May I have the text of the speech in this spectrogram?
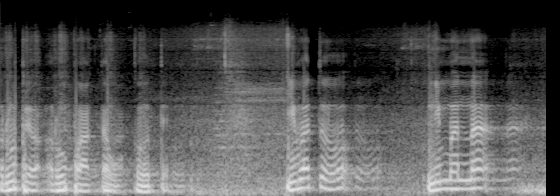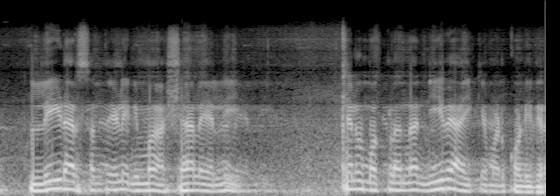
ರೂಪ ರೂಪ ಆಗ್ತಾ ಹೋಗುತ್ತೆ. ಇವತ್ತು ನಿಮ್ಮನ್ನು ಲೀಡರ್ಸ್ ಅಂತೇಳಿ ನಿಮ್ಮ ಶಾಲೆಯಲ್ಲಿ ಕೆಲವು ಮಕ್ಕಳನ್ನು ನೀವೇ ಆಯ್ಕೆ ಮಾಡ್ಕೊಂಡಿದ್ದೀರ.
